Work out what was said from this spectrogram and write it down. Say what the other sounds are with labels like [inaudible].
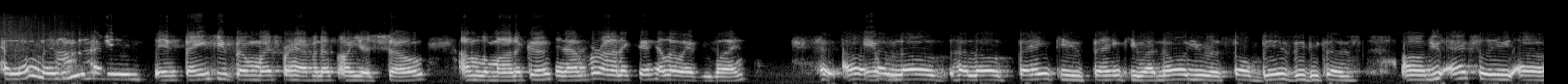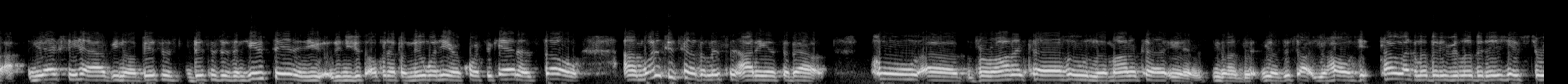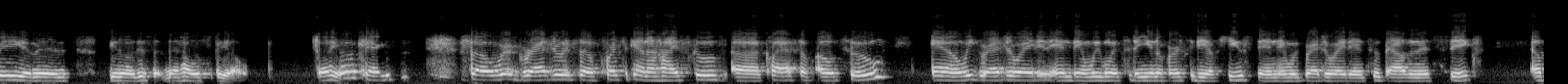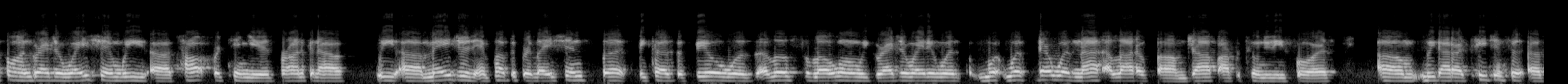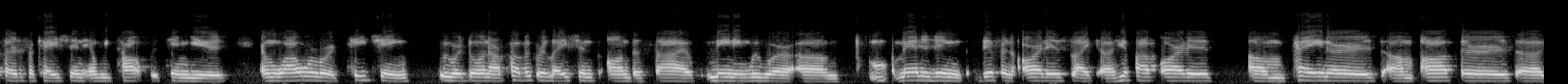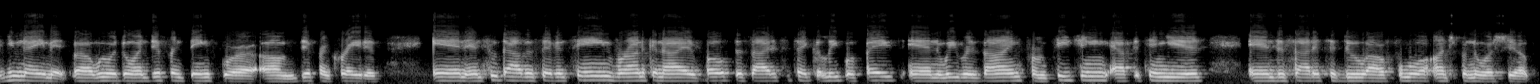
Hello, ladies. Hi, and thank you so much for having us on your show. I'm LaMonica. And I'm Veronica. Hello, everyone. Oh, hello, hello. Thank you, thank you. I know you are so busy because um, you actually uh, you actually have you know business businesses in Houston, and you then you just opened up a new one here in Corsicana. So, um, why don't you tell the listening audience about who uh, Veronica, who La Monica is? You know, the, you know, just your whole kind of like a little bit of your little bit of history, and then you know just that whole spiel. Okay. So we're graduates of Corsicana High School's uh, class of 02. And we graduated, and then we went to the University of Houston, and we graduated in 2006. Upon graduation, we uh, taught for 10 years. Veronica and I, we uh, majored in public relations, but because the field was a little slow when we graduated, was what, what there was not a lot of um, job opportunities for us. Um, we got our teaching uh, certification, and we taught for 10 years. And while we were teaching, we were doing our public relations on the side, meaning we were um, managing different artists, like uh, hip hop artists, um, painters, um, authors, uh, you name it. Uh, we were doing different things for um, different creatives. And in 2017, Veronica and I both decided to take a leap of faith, and we resigned from teaching after 10 years and decided to do our full entrepreneurship.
